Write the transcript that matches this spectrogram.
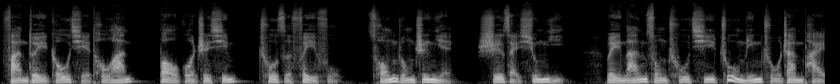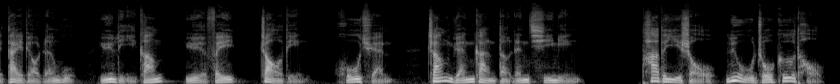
反对苟且偷安。报国之心出自肺腑，从容之念实在胸臆。为南宋初期著名主战派代表人物，与李纲、岳飞、赵鼎、胡铨、张元干等人齐名。他的一首《六州歌头》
